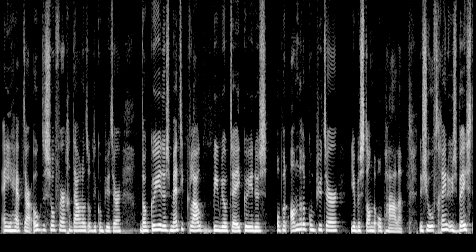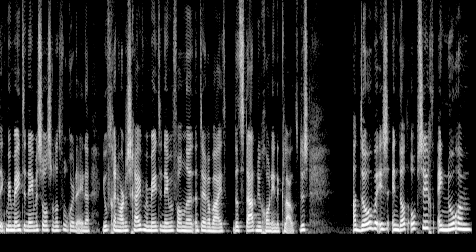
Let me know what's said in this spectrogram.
en je hebt daar ook de software gedownload op die computer, dan kun je dus met die cloud bibliotheek kun je dus op een andere computer je bestanden ophalen. Dus je hoeft geen USB-stick meer mee te nemen zoals we dat vroeger deden. Je hoeft geen harde schijf meer mee te nemen van een terabyte. Dat staat nu gewoon in de cloud. Dus Adobe is in dat opzicht enorm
